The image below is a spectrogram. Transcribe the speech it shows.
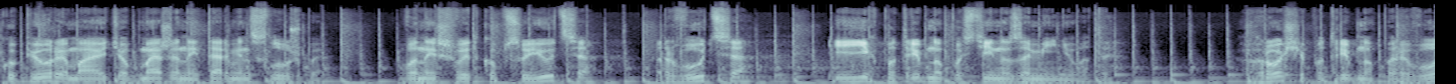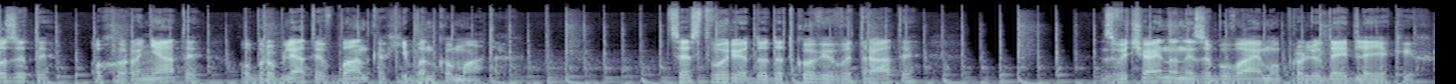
Купюри мають обмежений термін служби. Вони швидко псуються, рвуться, і їх потрібно постійно замінювати. Гроші потрібно перевозити, охороняти, обробляти в банках і банкоматах. Це створює додаткові витрати. Звичайно, не забуваємо про людей, для яких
